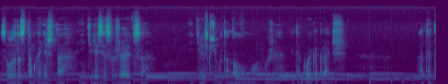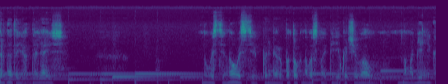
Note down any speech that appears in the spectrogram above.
с возрастом, конечно, интересы сужаются, интерес к чему-то новому уже не такой, как раньше. От интернета я отдаляюсь. Новости, новости, к примеру, поток новостной перекочевал на мобильник.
